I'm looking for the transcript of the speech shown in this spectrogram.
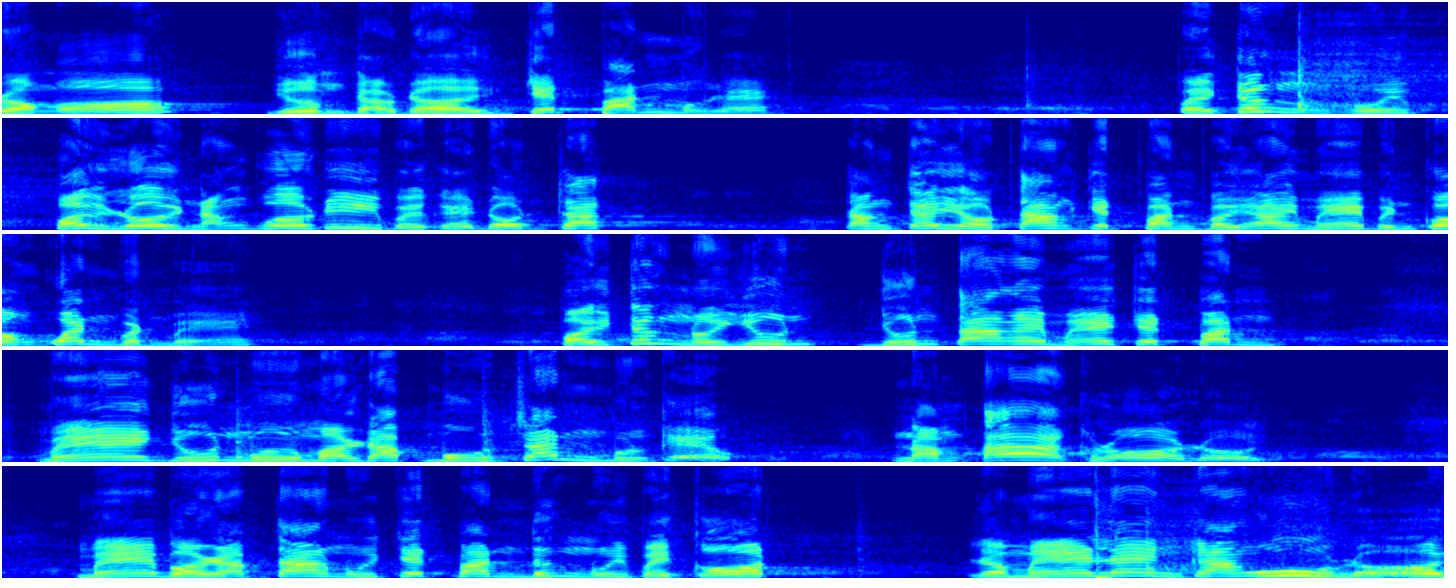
รองโอ้ยืมดาวเดยเจ็ดพันมึงเลยไปถึงหนุยไปเลยหนังเวอร์ดี้ไปแกโดนจัก ตั้งใจเอาตังเจ็ดพันไปให้แม่เป็นก้องควันวันแม่ไปถึงหน่ยยืนยืนตังให้แม่เจ็ดพันแม่ยืนมือมารับมือสั้นบุญแก้วนำตาคลอเลยแม่บอรับตังหน่ยเจ็ดพันดึงหน่ยไปกด แล้วแม่แรงกลางอู้เลย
